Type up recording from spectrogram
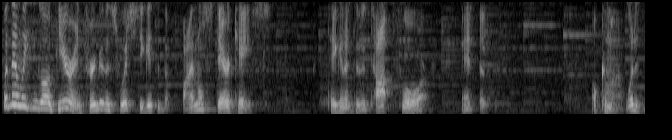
But then we can go up here and trigger the switch to get to the final staircase, taking us to the top floor. And uh, Oh, come on. What is...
